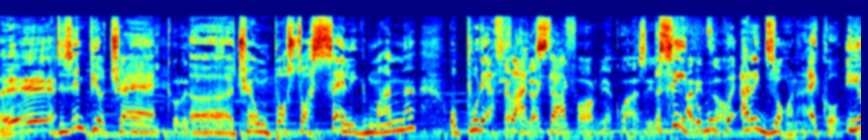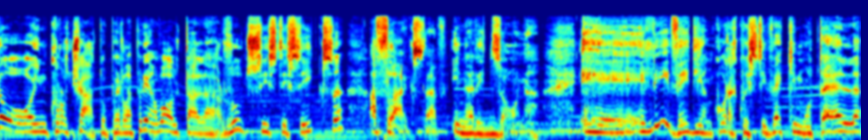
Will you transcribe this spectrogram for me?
Eh, ad esempio c'è, eh, dose. c'è un posto a Seligman oppure a Siamo già in Flagstaff. California quasi. Sì, Arizona. comunque Arizona. Ecco, io ho incrociato per la prima volta la Route 66 a Flagstaff in Arizona e lì vedi ancora questi vecchi motel,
